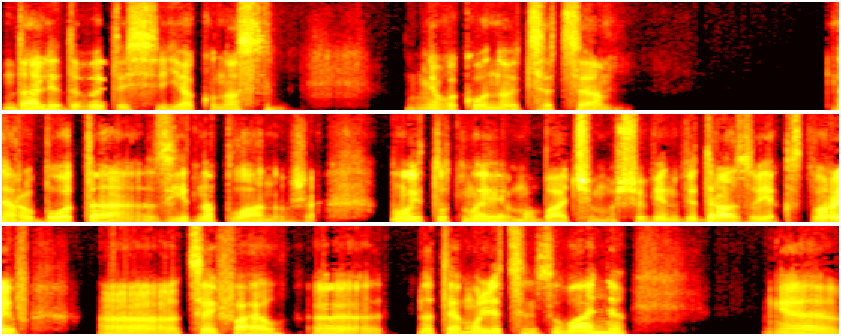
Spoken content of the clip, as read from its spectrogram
далі дивитись, як у нас виконується ця робота згідно плану вже. Ну і тут ми, ми бачимо, що він відразу як створив цей файл е, на тему ліцензування е,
